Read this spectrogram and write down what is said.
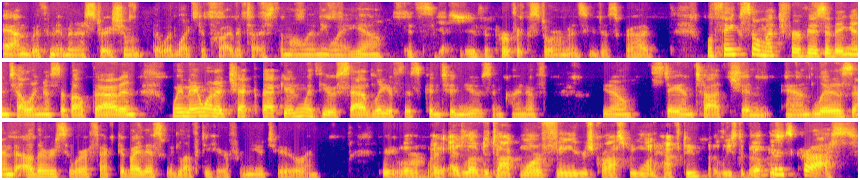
and with an administration that would like to privatize them all anyway. Yeah, it's yes. it's a perfect storm as you described. Well, thanks so much for visiting and telling us about that. And we may want to check back in with you, sadly, if this continues and kind of, you know, stay in touch. And and Liz and others who are affected by this, we'd love to hear from you too. And Great. Well, um, I, would love to talk more. Fingers crossed we won't have to, at least about Fingers this. crossed.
